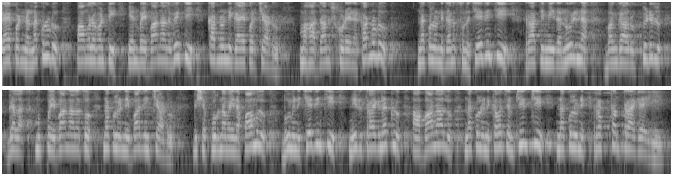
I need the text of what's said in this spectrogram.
గాయపడిన నకులుడు పాముల వంటి ఎనభై బాణాలు వేసి కర్ణుణ్ణి గాయపరిచాడు. మహాదానుష్కుడైన కర్ణుడు నకులుని ధనస్సును ఛేదించి రాతి మీద నూరిన బంగారు పిడులు గల ముప్పై బాణాలతో నకులుని బాధించాడు. విషపూర్ణమైన పాములు భూమిని ఛేదించి నీరు త్రాగినట్లు ఆ బాణాలు నకులుని కవచం చీల్చి నకులుని రక్తం త్రాగాయి.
